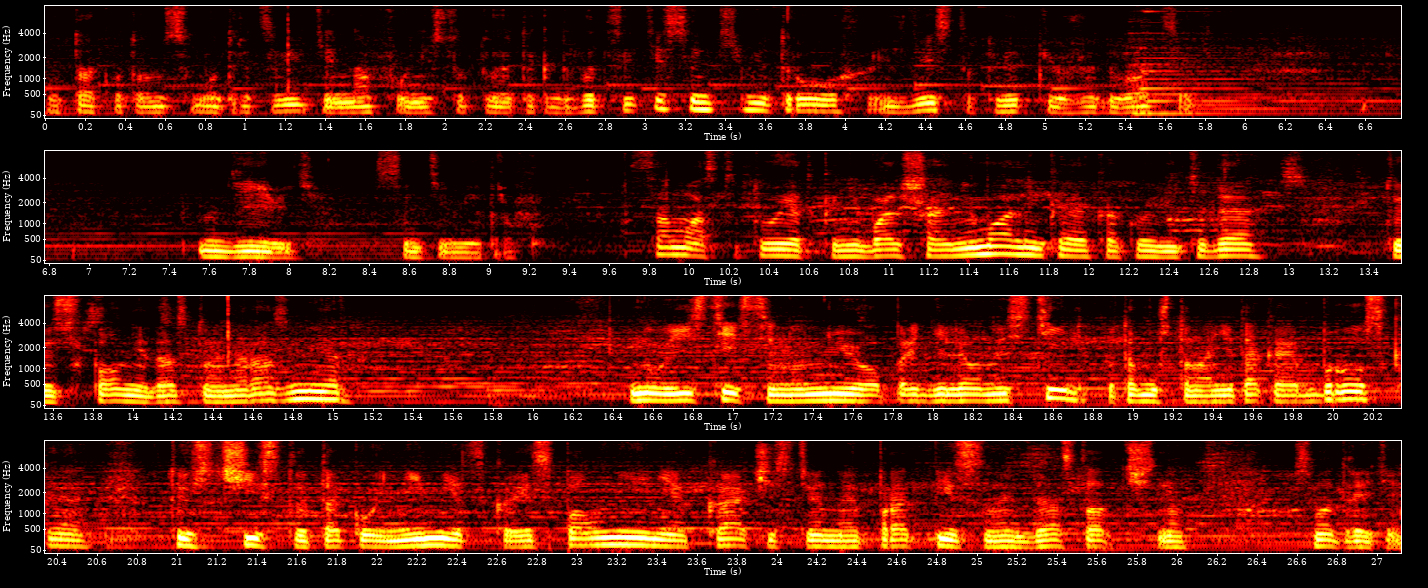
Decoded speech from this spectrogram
вот так вот он смотрится, видите, на фоне статуэток 20 сантиметровых, и здесь статуэтки уже 29 сантиметров. Сама статуэтка небольшая, не маленькая, как вы видите, да? То есть вполне достойный размер. Ну, естественно, у нее определенный стиль, потому что она не такая броская. То есть чисто такое немецкое исполнение, качественное, прописанное достаточно. Смотрите,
